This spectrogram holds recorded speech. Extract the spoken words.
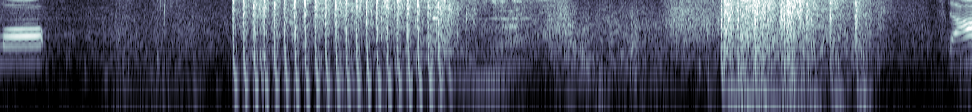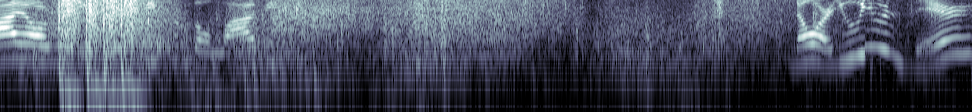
Lol. Die already, Ruby from the lobby. No, are you even there?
